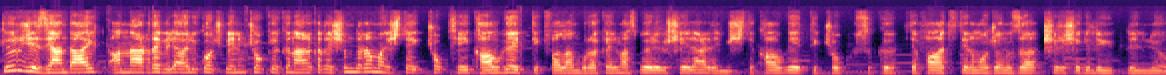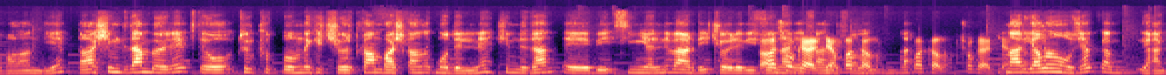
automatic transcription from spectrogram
Göreceğiz yani daha ilk anlarda bile Ali Koç benim çok yakın arkadaşımdır ama işte çok şey kavga ettik falan. Burak Elmas böyle bir şeyler demiş işte. Kavga ettik çok sıkı. İşte Fatih Terim hocamıza aşırı şekilde yükleniliyor falan diye. Daha şimdiden böyle işte o Türk futbolundaki çığırtkan başkanlık modelini şimdiden e, bir sinyalini verdi. Hiç öyle Daha vizyoner çok erken falan bakalım. bunlar- Bakalım. Çok erken. Bunlar yalan olacak. Yani-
